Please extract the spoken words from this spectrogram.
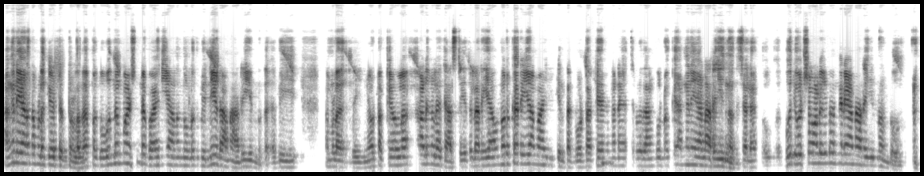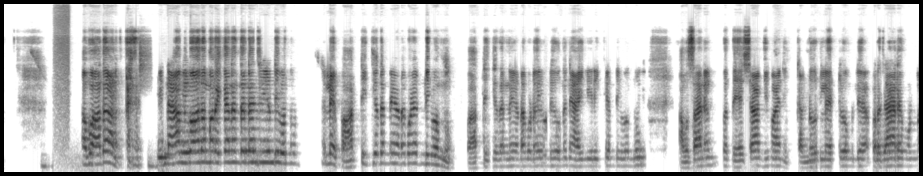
അങ്ങനെയാണ് നമ്മൾ കേട്ടിട്ടുള്ളത്. അപ്പൊ ഗോവിന്ദൻ മാഷിന്റെ ഭാര്യയാണെന്നുള്ളത് പിന്നീടാണ് അറിയുന്നത്. അപ്പൊ ഈ നമ്മൾ ഇങ്ങോട്ടൊക്കെയുള്ള ആളുകളെ രാഷ്ട്രീയത്തിൽ അറിയാവുന്നവർക്ക് അറിയാമായിരിക്കും. തെക്കോട്ടൊക്കെ അങ്ങനെ തിരുവിതാംകൂറിലൊക്കെ അങ്ങനെയാണ് അറിയുന്നത്. ചില ഭൂരിപക്ഷം ആളുകൾ അങ്ങനെയാണ് അറിയുന്നത് തോന്നുന്നു. അപ്പൊ അതാണ്. പിന്നെ ആ വിവാദം മറിക്കാൻ എന്തെല്ലാം ചെയ്യേണ്ടി വന്നു? അല്ലെ? പാർട്ടിക്ക് തന്നെ ഇടപെടേണ്ടി വന്നു. പാർട്ടിക്ക് തന്നെ ഇടപെടേണ്ടി വന്നു ന്യായീകരിക്കേണ്ടി വന്നു. അവസാനം ഇപ്പൊ ദേശാഭിമാനി കണ്ണൂരിലെ ഏറ്റവും വലിയ പ്രചാരമുള്ള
